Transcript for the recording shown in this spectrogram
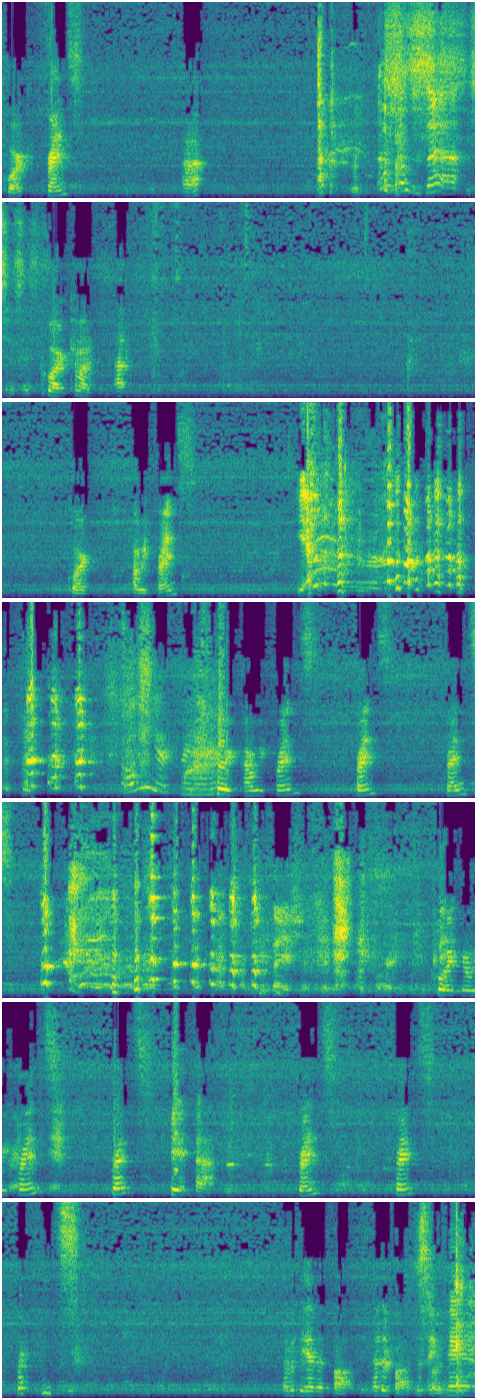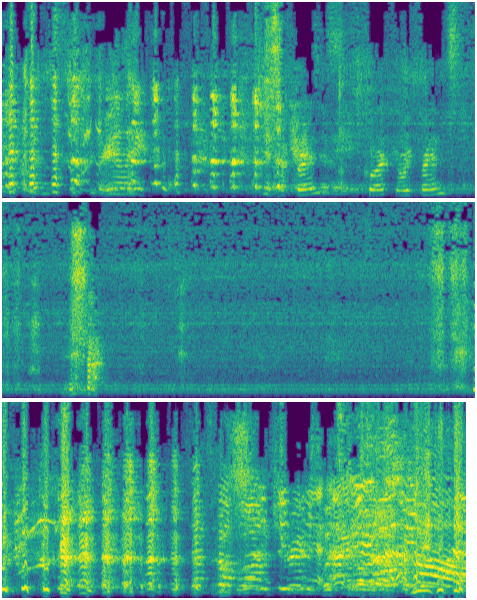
Quark, friends? Uh, What was that? Quark, come on. Uh. Quark, are we friends? Yeah. I'll be your friend. Quark, are we friends? Friends? Friends? Quark, are we friends? Friends? Yeah. Friends? Friends? Friends? How about the other paw? Other paw. This one. really? Are friends? Quark, are we friends? That's not a lot of tricks. Let's Okay. go.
